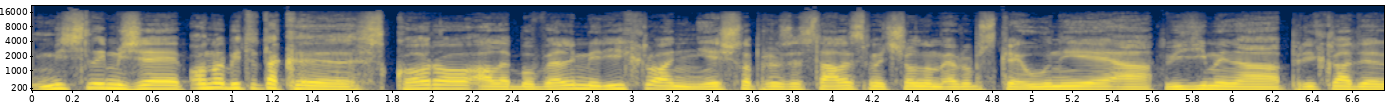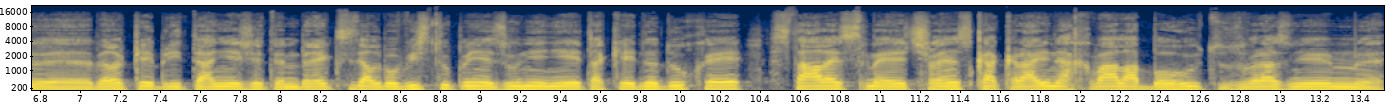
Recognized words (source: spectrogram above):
Myslím, že ono by to tak e, skoro alebo veľmi rýchlo ani nešlo, pretože stále sme členom Európskej únie a vidíme na príklade e, Veľkej Británie, že ten Brexit alebo vystúpenie z únie nie je také jednoduché. Stále sme členská krajina, chvála Bohu, tu zvrazňujem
